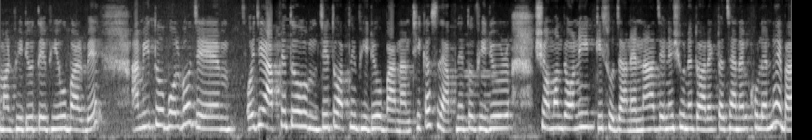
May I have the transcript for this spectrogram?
আমার ভিডিওতে ভিউ বাড়বে? আমি তো বলব যে, ওই যে আপনি তো, যেহেতু আপনি ভিডিও বানান, ঠিক আছে? আপনি তো ভিডিওর সম্বন্ধে অনেক কিছু জানেন। না জেনে শুনে তো আরেকটা চ্যানেল খুলেন নাই বা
